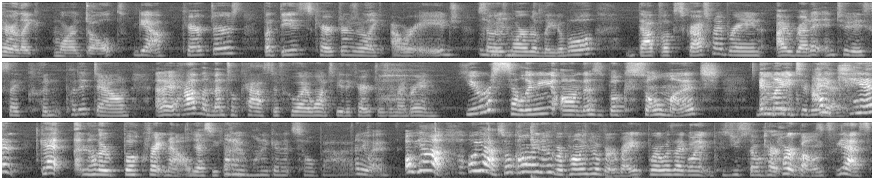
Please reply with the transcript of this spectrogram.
they're like more adult Yeah. characters, but these characters are like our age, so it was Mhm. more relatable. That book scratched my brain. I read it in two days because I couldn't put it down, and I have the mental cast of who I want to be the characters in my brain. You're selling me on this book so much, and like need to read I it. can't get another book right now. Yes, you But I want to get it so bad. Anyway. Oh yeah. Oh yeah. So Colleen Hoover. Colleen Hoover. Right. Where was I going? Because you So Heartbones. Heartbones. Yes.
